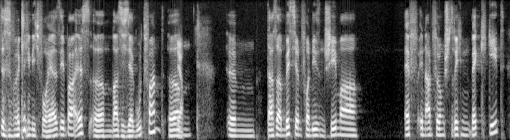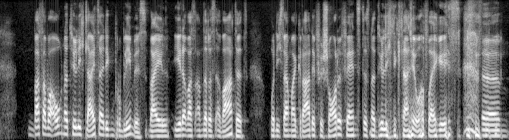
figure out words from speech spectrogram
das wirklich nicht vorhersehbar ist, ähm, was ich sehr gut fand. Ähm, ja. ähm, dass er ein bisschen von diesem Schema F in Anführungsstrichen weggeht, was aber auch natürlich gleichzeitig ein Problem ist, weil jeder was anderes erwartet. Und ich sage mal, gerade für Genre-Fans das natürlich eine kleine Ohrfeige ist. ähm,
